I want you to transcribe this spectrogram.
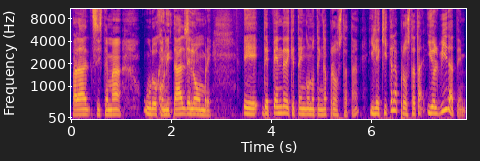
para el sistema urogenital del hombre. Eh, depende de que tenga o no tenga próstata, y le quita la próstata y olvídate,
